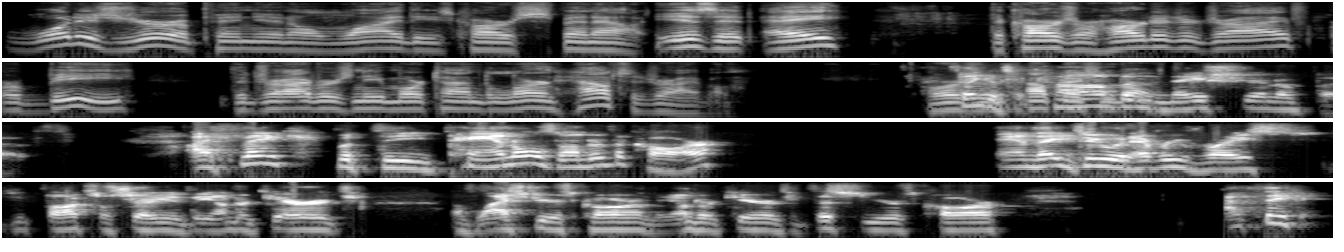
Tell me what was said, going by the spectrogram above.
What is your opinion on why these cars spin out? Is it A, the cars are harder to drive, or B, the drivers need more time to learn how to drive them? I think it's a combination of both? combination of both. I think with the panels under the car, and they do it every race. Fox will show you the undercarriage of last year's car and the undercarriage of this year's car. I think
